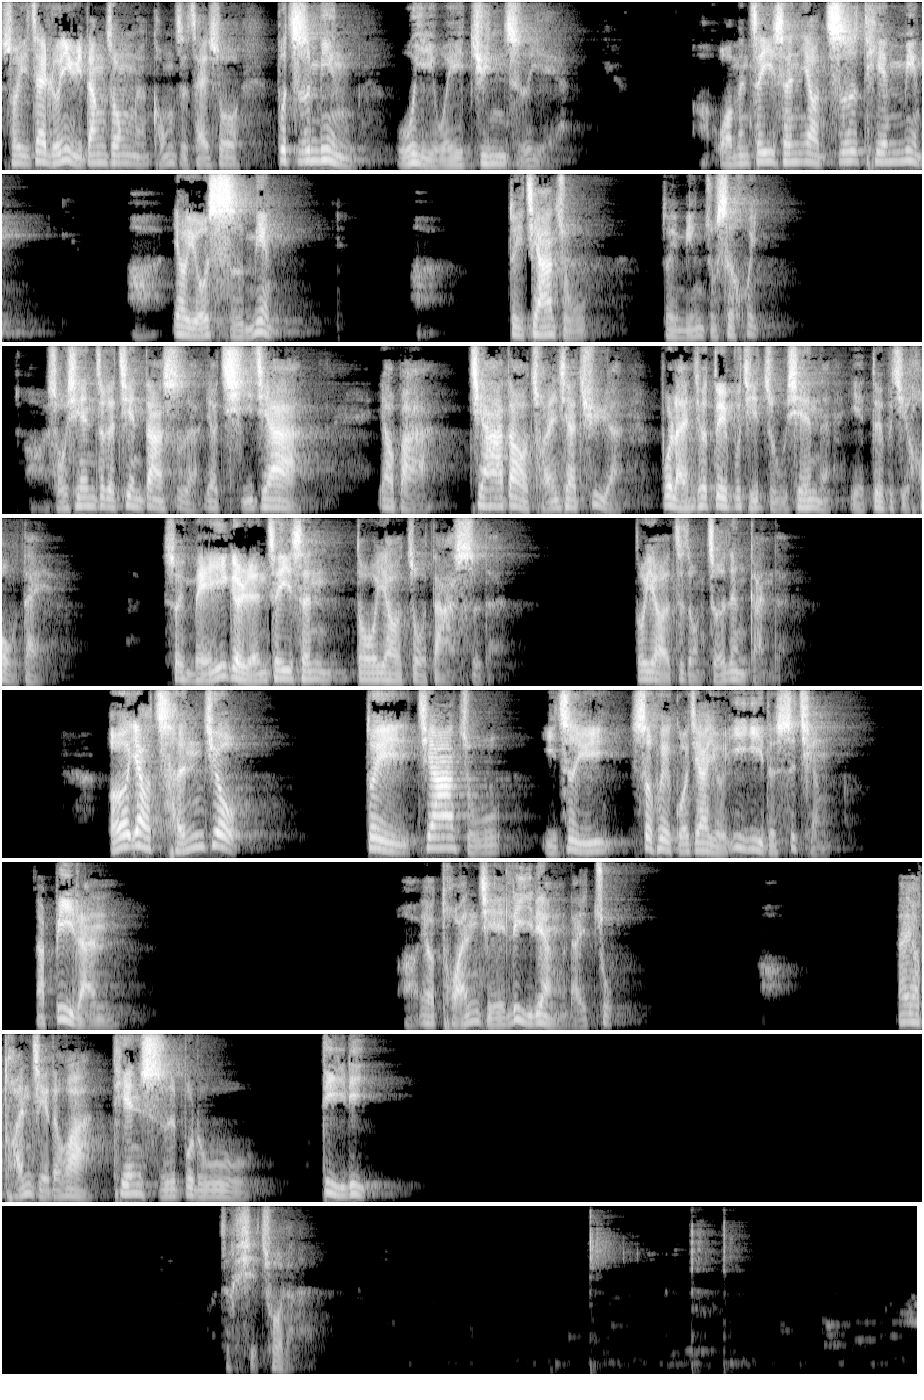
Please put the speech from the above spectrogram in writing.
所以在《论语》当中呢，孔子才说：“不知命，无以为君子也。”我们这一生要知天命，啊，要有使命，啊，对家族、对民族、社会，啊，首先这个建大事啊，要齐家，要把家道传下去啊，不然就对不起祖先呢，也对不起后代。所以每一个人这一生都要做大事的，都要有这种责任感的，而要成就对家族以至于社会国家有意义的事情，那必然啊要团结力量来做。那要团结的话，天时不如地利。这个写错了。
